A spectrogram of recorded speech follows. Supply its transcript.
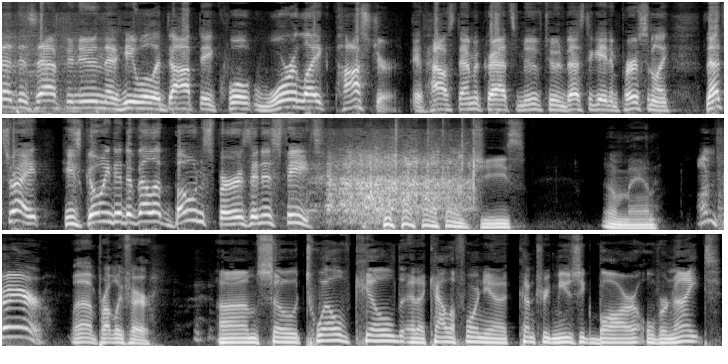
Said this afternoon that he will adopt a quote warlike posture if House Democrats move to investigate him personally. That's right, he's going to develop bone spurs in his feet. Oh, jeez. Oh, man. Unfair. Uh, probably fair. Um, so 12 killed at a California country music bar overnight.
